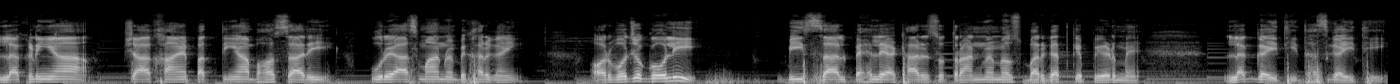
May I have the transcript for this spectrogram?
लकड़ियाँ, शाखाएँ, पत्तियाँ बहुत सारी पूरे आसमान में बिखर गईं और वो जो गोली 20 साल पहले अठारह सौ तिरानवे में उस बरगद के पेड़ में लग गई थी, धस गई थी,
